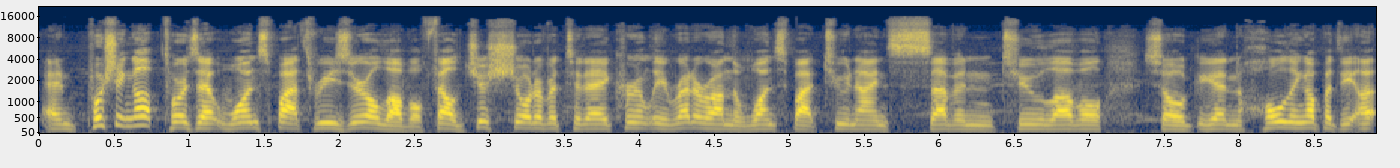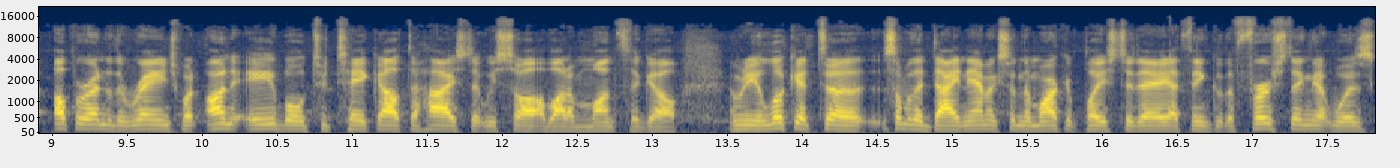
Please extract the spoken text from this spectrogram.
and pushing up towards that one spot three zero level. Fell just short of it today. Currently right around the one spot two nine seven two level. So again, holding up at the uh, upper end of the range, but unable to take out the highs that we saw about a month ago. And when you look at uh, some of the dynamics in the marketplace today, I think the first thing that was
